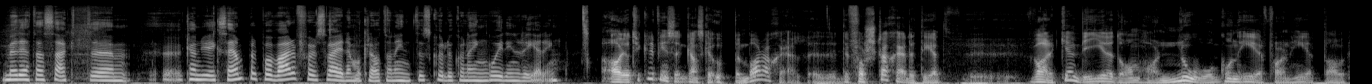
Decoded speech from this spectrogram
Med detta sagt, ehm, kan du ge exempel på varför Sverigedemokraterna inte skulle kunna ingå i din regering? Ja, jag tycker det finns en ganska uppenbara skäl. Det första skälet är att eh, varken vi eller de har någon erfarenhet av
